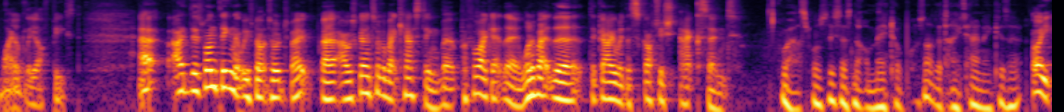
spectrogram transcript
wildly off piste. Uh, I, there's one thing that we've not talked about. Uh, I was going to talk about casting, but before I get there, what about the, the guy with the Scottish accent? Well, I suppose this is not a metal boat. It's not the Titanic, is it? Oi,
